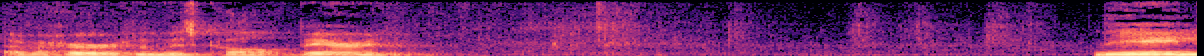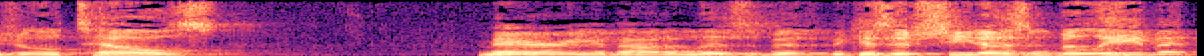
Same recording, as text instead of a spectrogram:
of her who was called barren. The angel tells Mary about Elizabeth because if she doesn't believe it,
